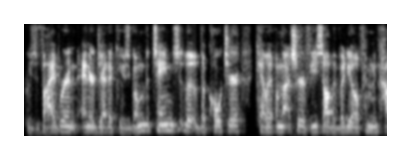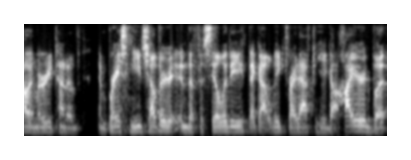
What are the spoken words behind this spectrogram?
who's vibrant, energetic, who's going to change the, the culture. Kelly, I'm not sure if you saw the video of him and Kyler Murray kind of embracing each other in the facility that got leaked right after he got hired, but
